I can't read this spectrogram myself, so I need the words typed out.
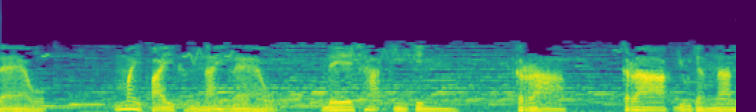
แล้ว ไม่ไปถึงไหนแล้ว เดชะจริงๆ กราบ กราบอยู่อย่างนั้น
